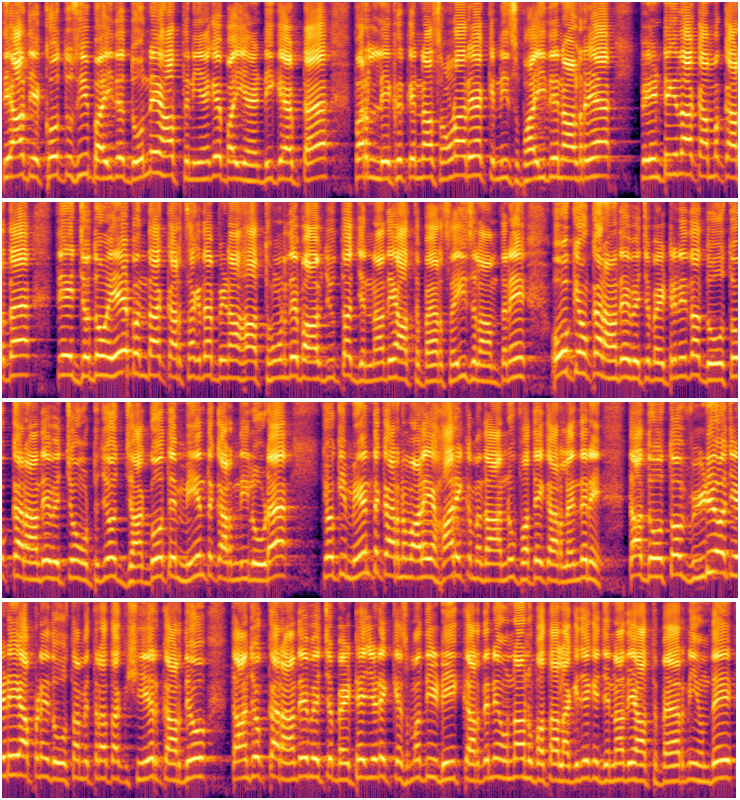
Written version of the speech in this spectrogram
ਤੇ ਆਹ ਦੇਖੋ ਤੁਸੀਂ, ਬਾਈ ਦੇ ਦੋਨੇ ਹੱਥ ਨਹੀਂ ਹੈਗੇ, ਬਾਈ ਹੈਂਡੀਕੈਪਟ ਹੈ, ਪਰ ਲਿਖ ਕਿੰਨਾ ਸੋਹਣਾ ਰਿਹਾ, ਕਿੰਨੀ ਸਫ਼ਾਈ ਦੇ ਨਾਲ ਰਿਹਾ ਪੇਂਟਿੰਗ ਦਾ ਕੰਮ ਕਰਦਾ ਹੈ, ਤੇ ਜਦੋਂ ਇਹ ਬੰਦਾ ਕਰ ਸਕਦਾ ਬਿਨਾ ਹੱਥ ਹੋਣ ਦੇ ਬਾਵਜੂਦ, ਤਾਂ ਜਿਨ੍ਹਾਂ ਦੇ ਹੱਥ ਪੈਰ ਸਹੀ ਸਲਾਮਤ ਨੇ, ਉਹ ਕਿਉਂ ਘਰਾਂ ਦੇ ਵਿੱਚ ਬੈਠੇ ਨੇ, ਤਾਂ ਦੋਸਤੋ ਘਰਾਂ ਦੇ ਵਿੱਚੋਂ ਉੱਠ ਜਾਓ, ਜਾਗੋ ਤੇ ਮਿਹਨਤ ਕਰਨ ਦੀ ਲੋੜ ਹੈ। ਕਿਉਂਕਿ ਮਿਹਨਤ ਕਰਨ ਵਾਲੇ ਹਰ ਇੱਕ ਮੈਦਾਨ ਨੂੰ ਫਤਿਹ ਕਰ ਲੈਂਦੇ ਨੇ। ਤਾਂ ਦੋਸਤੋ ਵੀਡੀਓ ਜਿਹੜੇ ਆਪਣੇ ਦੋਸਤਾਂ ਮਿੱਤਰਾਂ ਤੱਕ ਸ਼ੇਅਰ ਕਰ ਦਿਓ। ਤਾਂ ਜੋ ਘਰਾਂ ਦੇ ਵਿੱਚ ਬੈਠੇ ਜਿਹੜੇ ਕਿਸਮਤ ਦੀ ਢੀਕ ਕਰਦੇ ਨੇ, ਉਹਨਾਂ ਨੂੰ ਪਤਾ ਲੱਗ ਜੇ ਕਿ ਜਿਨ੍ਹਾਂ ਦੇ ਹੱਥ ਪੈਰ ਨਹੀਂ ਹੁੰਦੇ,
